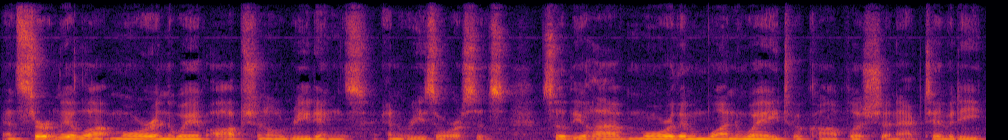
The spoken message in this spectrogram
and certainly a lot more in the way of optional readings and resources so that you'll have more than one way to accomplish an activity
